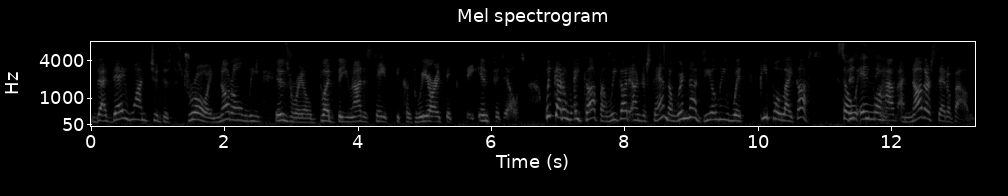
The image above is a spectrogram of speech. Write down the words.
that they want to destroy not only Israel, but the United States because we are the, the infidels. We got to wake up and we got to understand that we're not dealing with people like us. So These in people the- have another set of values.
